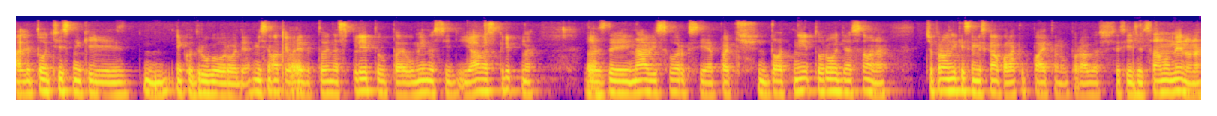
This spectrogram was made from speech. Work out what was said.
ali je to čist neki, neko drugo orodje. Mislim, okay, ja. vrede, to je na spletu, pa je v minusi JavaScript. Ne? Ja. Zdaj Navisworks je pač .NET orodja, so, ne? čeprav nekaj sem iskal, pa lahko tudi Python uporabljaš, se si že samo menil.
